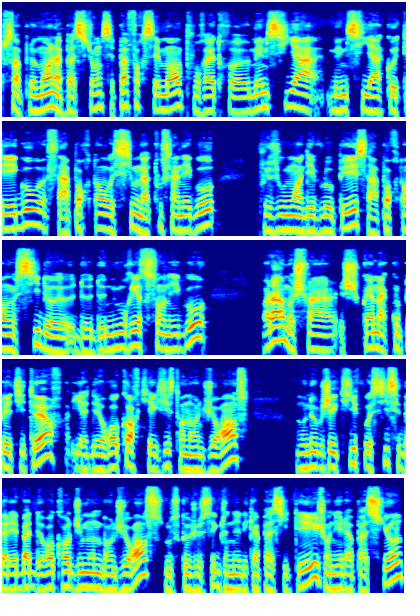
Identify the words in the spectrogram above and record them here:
tout simplement, la passion, c'est pas forcément pour être, même s'il y a, même s'il y a un côté égo, c'est important aussi. On a tous un ego plus ou moins développé. C'est important aussi de, nourrir son ego. Voilà, moi je suis, quand même un compétiteur. Il y a des records qui existent en endurance. Mon objectif aussi, c'est d'aller battre des records du monde d'endurance, parce que je sais que j'en ai les capacités, j'en ai la passion,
